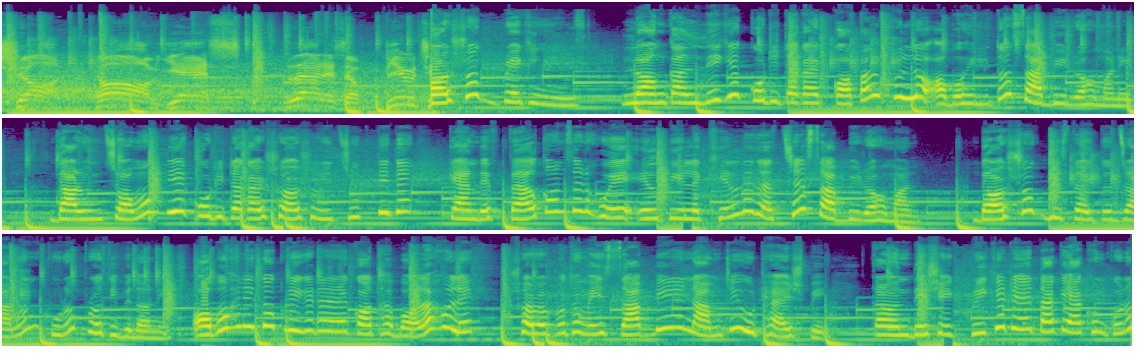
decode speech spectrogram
shot. Oh, yes. That is a beauty. দর্শক ব্রেকিং নিউজ লঙ্কান লিগে কোটি টাকার কপাল খুলল অবহেলিত সাব্বির রহমানের দারুণ চমক দিয়ে কোটি টাকার সরাসরি চুক্তিতে ক্যান্ডে ফ্যালকনসের হয়ে এলপিএল খেলতে যাচ্ছে সাব্বির রহমান দর্শক বিস্তারিত জানুন পুরো প্রতিবেদনে অবহেলিত ক্রিকেটারের কথা বলা হলে সর্বপ্রথম এই সাব্বিরের নামটি উঠে আসবে কারণ দেশের ক্রিকেটে তাকে এখন কোনো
